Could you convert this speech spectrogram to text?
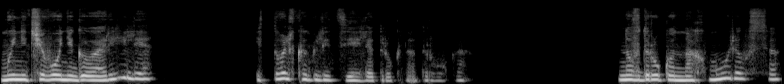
Мы ничего не говорили и только глядели друг на друга. Но вдруг он нахмурился,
